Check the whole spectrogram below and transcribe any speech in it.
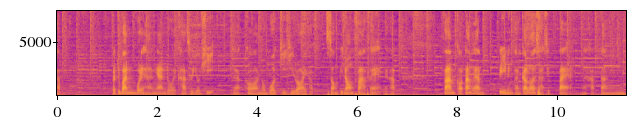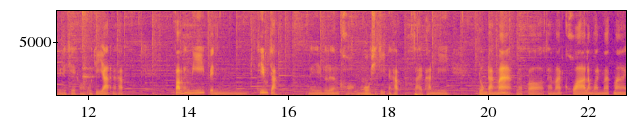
ครับ ปัจจุบันบริหารงานโดยคาซุโยชิ และก็โนบุอากิฮิโรยครับสองพี่น้องฝาแฝดนะครับ ฟาร์มก่อตั้งตั้งแต่ปี 1938 นะครับ ตั้งอยู่ในเขตของโอจิยะนะครับ ฟาร์มแห่งนี้เป็นที่รู้จักในเรื่องของโงชิกินะครับ สายพันธุ์นี้โด่งดังมาก แล้วก็สามารถคว้ารางวัลมากมาย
